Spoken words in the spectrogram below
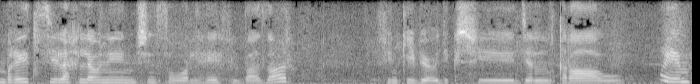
بغيت سيلا خلاوني نمشي نصور لهيه في البازار. فين كيبيعوا داكشي ديال النقرة المهم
